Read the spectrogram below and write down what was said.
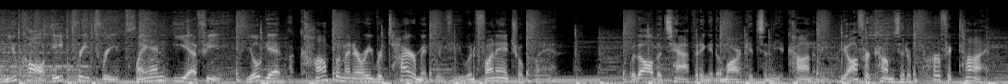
when you call 833 PLAN EFE, you'll get a complimentary retirement review and financial plan. With all that's happening in the markets and the economy, the offer comes at a perfect time.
